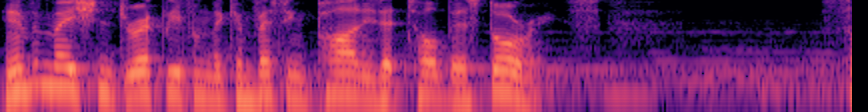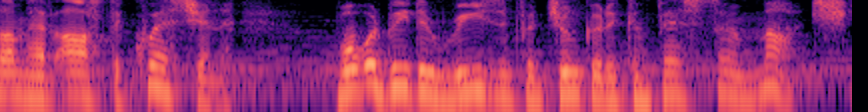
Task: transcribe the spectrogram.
information directly from the confessing parties that told their stories. Some have asked the question what would be the reason for Junko to confess so much?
